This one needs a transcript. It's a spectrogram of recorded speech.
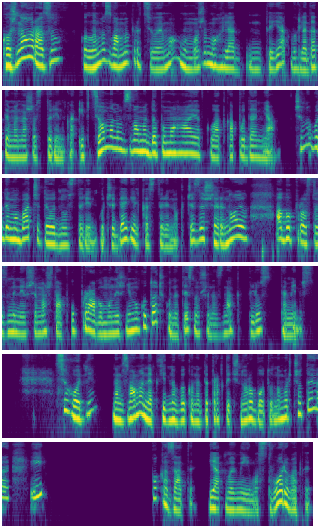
Кожного разу, коли ми з вами працюємо, ми можемо глянути, як виглядатиме наша сторінка. І в цьому нам з вами допомагає вкладка подання. Чи ми будемо бачити одну сторінку, чи декілька сторінок, чи за шириною, або просто змінивши масштаб у правому нижньому куточку, натиснувши на знак плюс та мінус. Сьогодні нам з вами необхідно виконати практичну роботу номер 4 і показати, як ми вміємо створювати,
